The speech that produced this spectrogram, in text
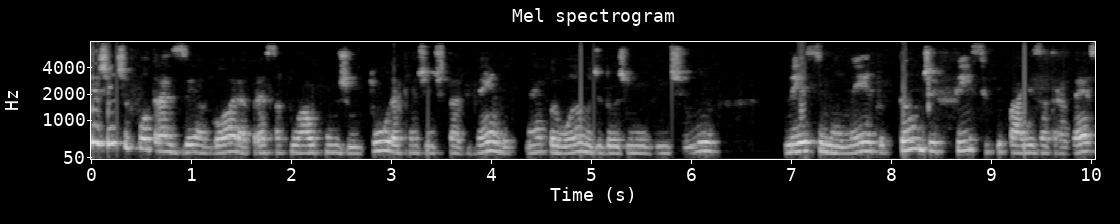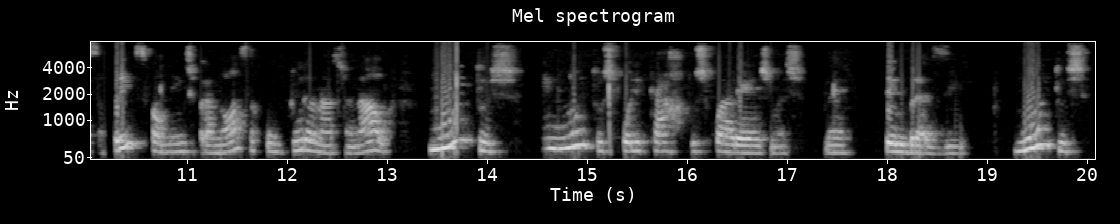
Se a gente for trazer agora para essa atual conjuntura que a gente está vivendo, né, para o ano de 2021, nesse momento tão difícil que o país atravessa, principalmente para a nossa cultura nacional, muitos e muitos policarpos quaresmas né, pelo Brasil. Muitos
